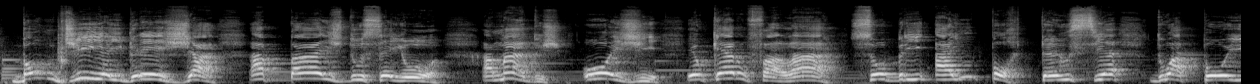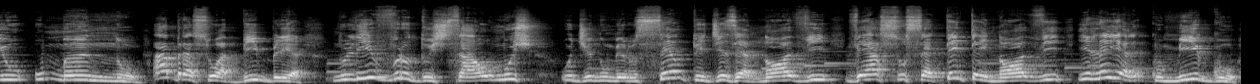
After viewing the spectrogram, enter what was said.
Bom dia, igreja! A paz do Senhor. Amados, hoje eu quero falar sobre a importância do apoio humano. Abra sua Bíblia no livro dos Salmos, o de número 119, verso 79, e leia comigo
